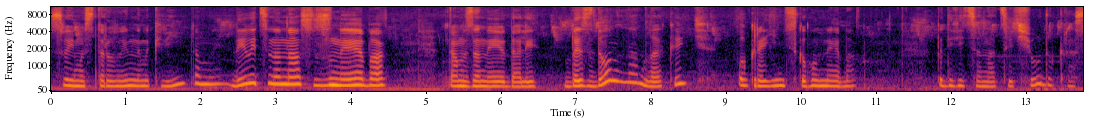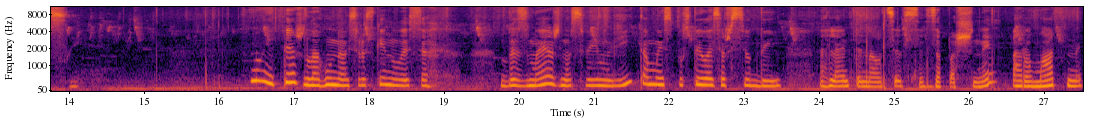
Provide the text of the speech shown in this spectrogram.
своїми старовинними квітами. Дивиться на нас з неба. Там за нею далі бездонна блакить українського неба. Подивіться на це чудо краси. Ну і теж лагуна ось розкинулася безмежно своїми вітами і спустилася аж сюди. Гляньте на оце все запашне, ароматне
